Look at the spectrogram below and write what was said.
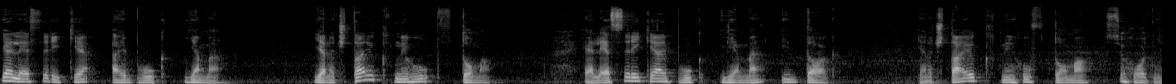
Я ikke ei bok hjemme. Я не читаю книгу вдома. Я ikke ei bok hjemme i dag. Я не читаю книгу вдома сьогодні.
